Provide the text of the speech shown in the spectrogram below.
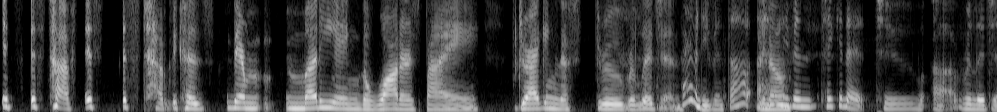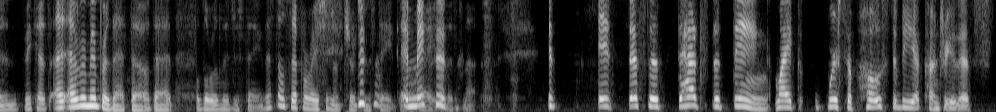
It's it's tough. It's it's tough because they're muddying the waters by dragging this through religion. I haven't even thought. You I know? haven't even taken it to uh, religion because I, I, remember that though that was a religious thing. There's no separation of church Just, and state. Though, it makes right? it. Not... It it that's the that's the thing. Like we're supposed to be a country that's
